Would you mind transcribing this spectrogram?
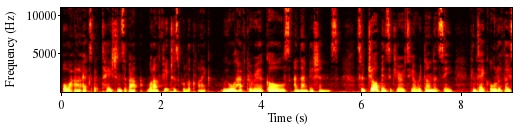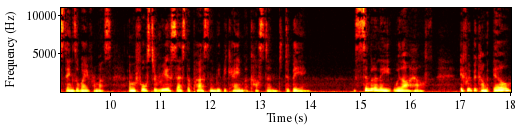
or our expectations about what our futures will look like. We all have career goals and ambitions. So, job insecurity or redundancy can take all of those things away from us, and we're forced to reassess the person we became accustomed to being. Similarly, with our health, if we become ill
